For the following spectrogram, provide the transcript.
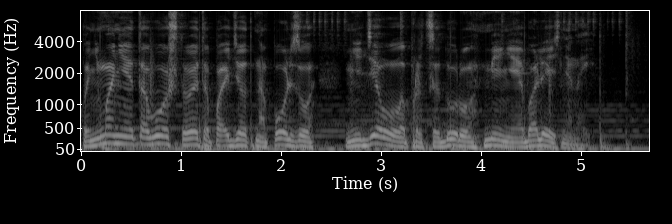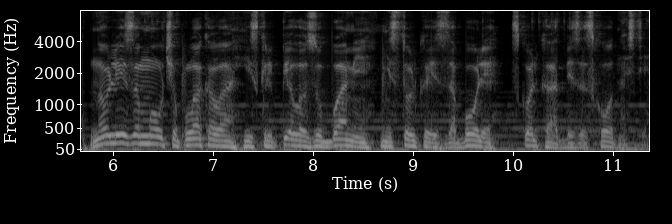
Понимание того, что это пойдет на пользу, не делало процедуру менее болезненной. Но Лиза молча плакала и скрипела зубами не столько из-за боли, сколько от безысходности.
